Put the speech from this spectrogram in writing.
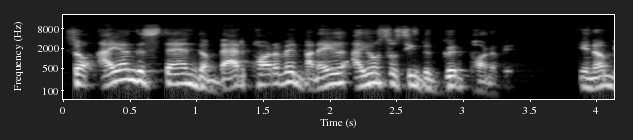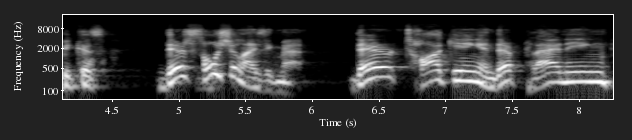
So I understand the bad part of it, but I, I also see the good part of it, you know, because they're socializing, man. They're talking and they're planning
